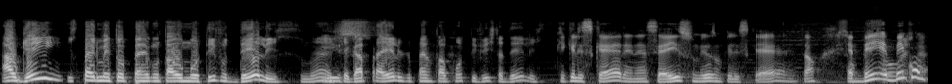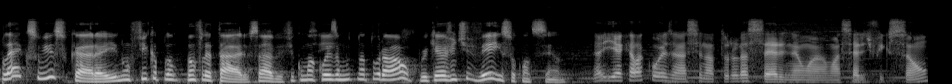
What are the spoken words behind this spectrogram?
Alguém experimentou perguntar o motivo deles, né? Isso. Chegar para eles e perguntar o ponto de vista deles. O que, que eles querem, né? Se é isso mesmo que eles querem e tal. é bem, pessoas, é bem né? complexo isso, cara. E não fica panfletário, sabe? Fica uma Sim. coisa muito natural natural, porque a gente vê isso acontecendo. E é aquela coisa, a assinatura da série, né? Uma, uma série de ficção,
